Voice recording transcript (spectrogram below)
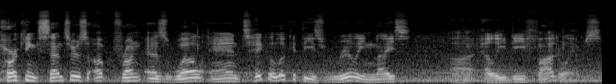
parking sensors up front as well, and take a look at these really nice uh, LED fog lamps.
